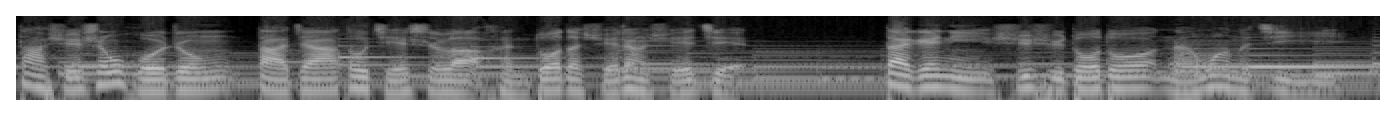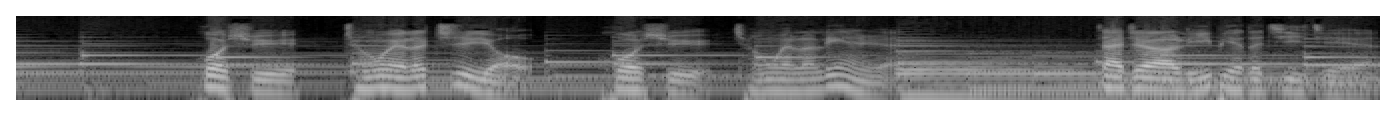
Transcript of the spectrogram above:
大学生活中，大家都结识了很多的学长学姐，带给你许许多多难忘的记忆。或许成为了挚友，或许成为了恋人。在这离别的季节，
